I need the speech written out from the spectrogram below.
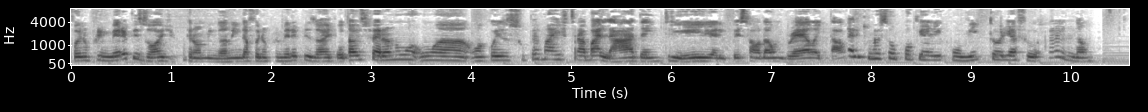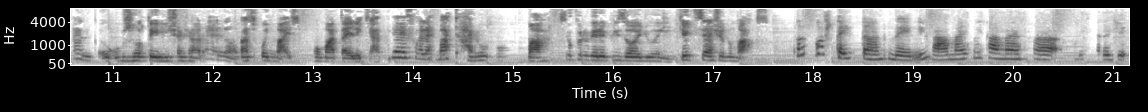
Foi no primeiro episódio, se não me engano, ainda foi no primeiro episódio. Eu tava esperando uma, uma, uma coisa super mais trabalhada entre ele, ali, o pessoal da Umbrella e tal. Aí ele conversou um pouquinho ali com o Victor e achou, ah, não, ah, os roteiristas acharam, é, não, participou demais, vou matar ele aqui. E aí foi lá, mataram o Marcos no primeiro episódio ainda. O que, que você acha do Marcos? Eu gostei tanto dele, tá? Mas não tá nessa história de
